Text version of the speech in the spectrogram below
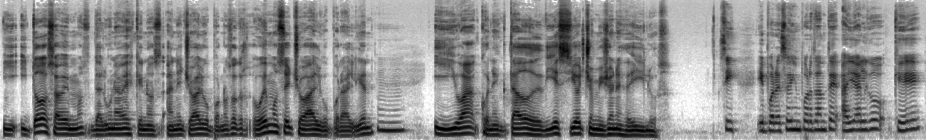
Y, y todos sabemos de alguna vez que nos han hecho algo por nosotros o hemos hecho algo por alguien y iba conectado de 18 millones de hilos. Sí, y por eso es importante, hay algo que,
